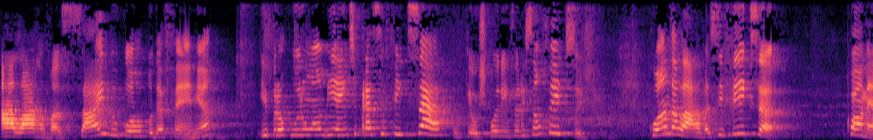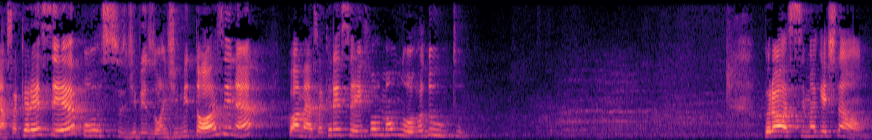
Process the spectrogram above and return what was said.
A larva sai do corpo da fêmea e procura um ambiente para se fixar, porque os poríferos são fixos. Quando a larva se fixa, começa a crescer por divisões de mitose, né? Começa a crescer e formar um novo adulto. Próxima questão.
